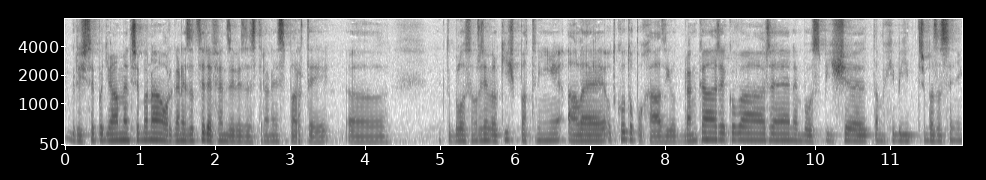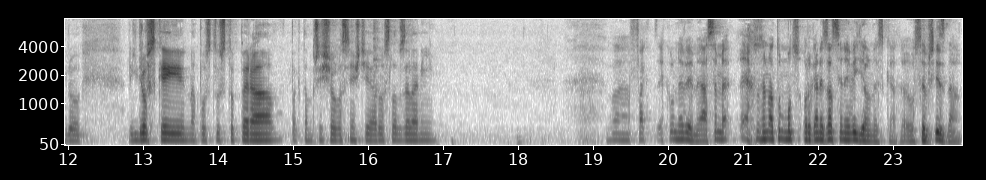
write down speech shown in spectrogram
když se podíváme třeba na organizaci defenzivy ze strany Sparty, eh, tak to bylo samozřejmě velký špatný, ale od koho to pochází? Od brankáře, kováře, nebo spíše tam chybí třeba zase někdo lídrovský na postu stopera, pak tam přišel vlastně ještě Jaroslav Zelený. Eh, Fakt jako nevím, já jsem, já jsem na tom moc organizaci neviděl dneska, to se přiznám.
